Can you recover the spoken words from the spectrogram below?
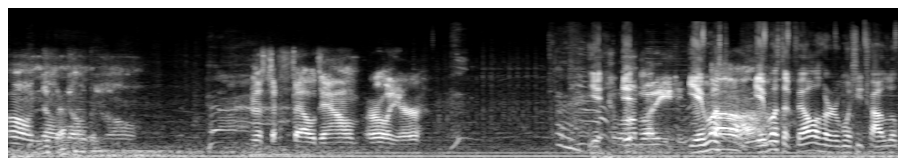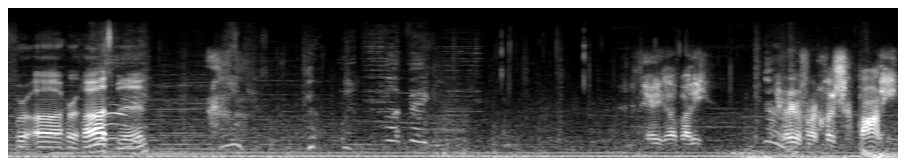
Oh no no no. Must have fell down earlier. Yeah, Come it- on, buddy. Yeah, it must Ah. it must have fell her when she tried to look for uh her husband. There you go, buddy. Get ready for a push your body.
